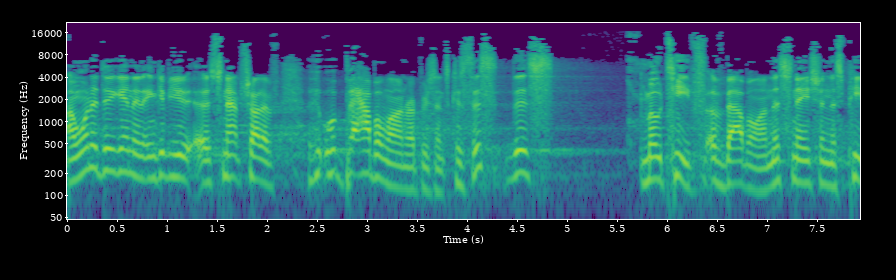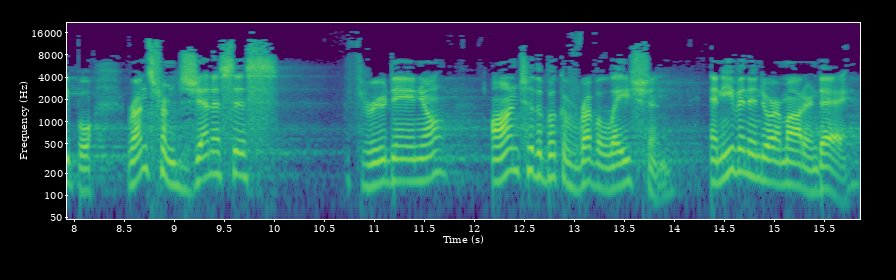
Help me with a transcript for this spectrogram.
I want to dig in and, and give you a snapshot of what Babylon represents, because this, this motif of Babylon, this nation, this people, runs from Genesis through Daniel onto the book of Revelation and even into our modern day.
